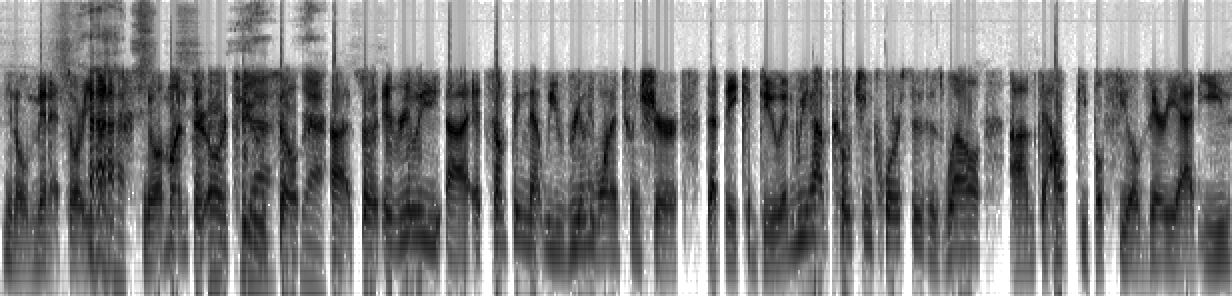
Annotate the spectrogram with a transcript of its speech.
hmm. you know minutes or even you know a month or, or two. Yeah, so yeah. Uh, so it really uh, it's something that we really wanted to ensure that they could do. And we have coaching courses as well um, to help people feel very at ease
